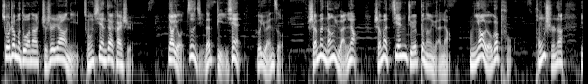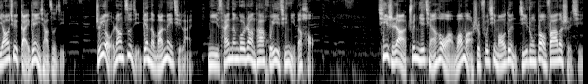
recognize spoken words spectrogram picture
说这么多呢，只是让你从现在开始要有自己的底线和原则，什么能原谅，什么坚决不能原谅，你要有个谱。同时呢，也要去改变一下自己。只有让自己变得完美起来，你才能够让他回忆起你的好。其实啊，春节前后啊，往往是夫妻矛盾集中爆发的时期。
